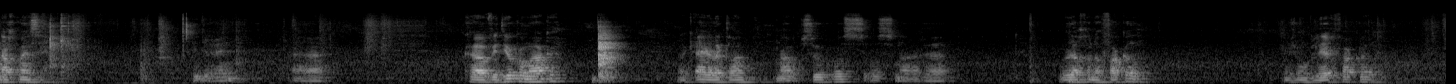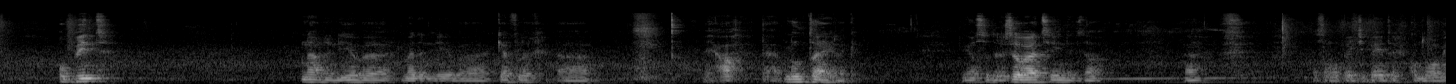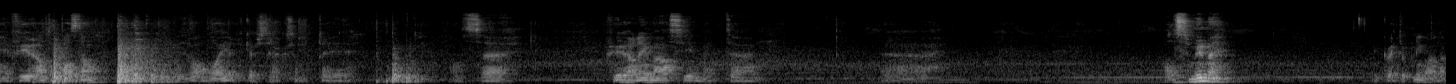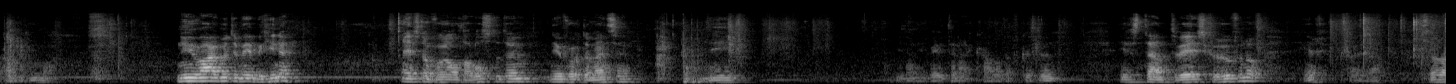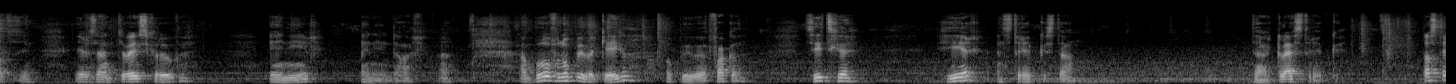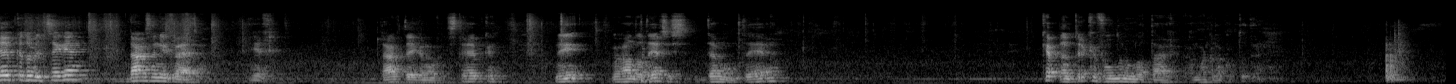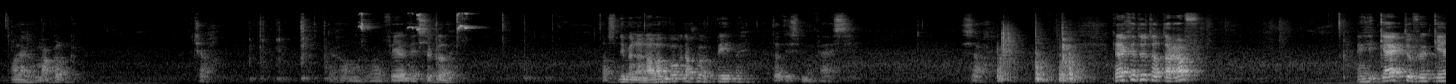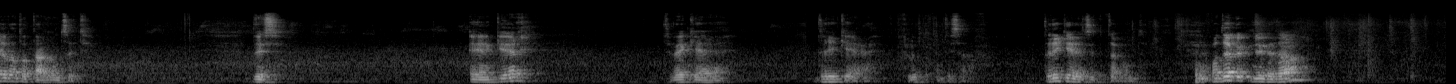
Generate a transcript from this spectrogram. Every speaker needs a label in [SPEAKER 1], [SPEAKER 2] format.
[SPEAKER 1] Goedendag mensen. Iedereen. Eh, ik ga een video maken. Waar ik eigenlijk lang naar op zoek was. was naar eh, hoe dat je een fakkel, een jongleerfakkel, opbindt naar een nieuwe, met een nieuwe Kevlar. eh, ja, lont eigenlijk. Nu als ze er zo uitzien is dat, dat is al een beetje beter. Er komt er wel meer vuur aan te pas dan. Dat is wel mooier. Ik heb straks een optreden als eh, vuuranimatie met eh, eh, als mumme. Ik weet ook niet waar dat kan. Maar... Nu, waar moeten we mee beginnen? Eerst om vooral dat los te doen. Nu voor de mensen die, die dat niet weten, ik ga dat even doen. Hier staan twee schroeven op. Hier, ik laten zien. Hier zijn twee schroeven. Eén hier en één daar. En bovenop uw kegel, op uw fakkel, ziet je hier een streepje staan. Daar een klein streepje. Dat streepje dat wil zeggen, daar zijn uw feiten. Hier. Daar tegenover het streepje. Nu, we gaan dat eerst eens demonteren. Ik heb een truc gevonden om dat daar gemakkelijk op te doen. Allee, gemakkelijk. Tja, daar gaan we wel veel mee sukkelen. Dat is niet met een elleboog dat hoort piepen, dat is mijn vijs. Zo. Kijk, je doet dat daar af. En je kijkt hoeveel keren dat dat daar rond zit. Dus, één keer, twee keren, drie keren. Vloep, het is af. Drie keer zit het daar rond. Wat heb ik nu gedaan?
